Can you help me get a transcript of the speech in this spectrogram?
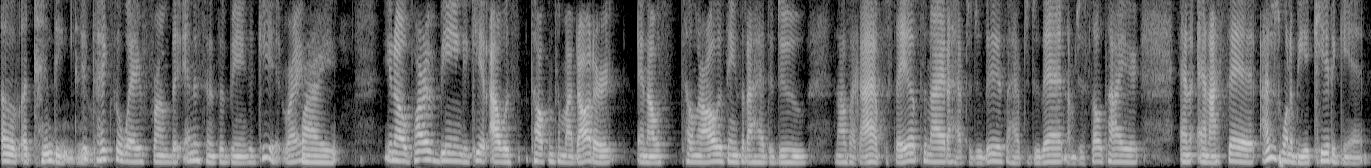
of attending to. It takes away from the innocence of being a kid, right? Right. You know, part of being a kid, I was talking to my daughter and I was telling her all the things that I had to do. And I was like, I have to stay up tonight. I have to do this. I have to do that. And I'm just so tired. And and I said, I just want to be a kid again.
